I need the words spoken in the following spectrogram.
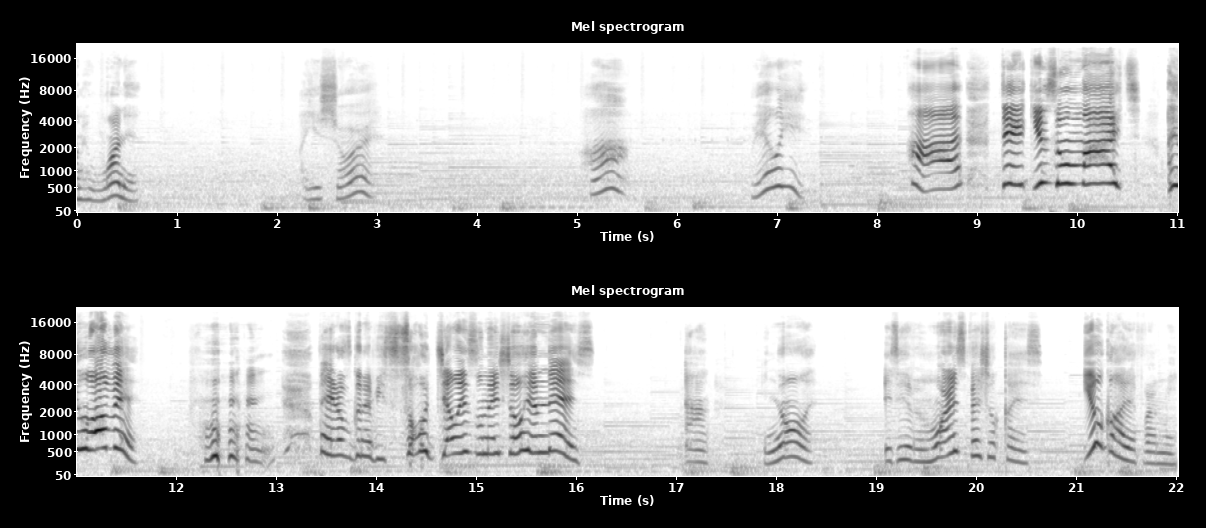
One who won it. Are you sure? Huh? Really? Ah, thank you so much! I love it! Pero's gonna be so jealous when I show him this. And you know? It's even more special because you got it from me.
